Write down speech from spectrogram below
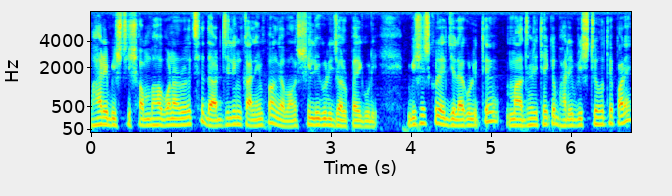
ভারী বৃষ্টির সম্ভাবনা রয়েছে। দার্জিলিং, কালিম্পং এবং শিলিগুড়ি জলপাইগুড়ি। বিশেষ করে এই জেলাগুলিতে মাঝারি থেকে ভারী বৃষ্টি হতে পারে।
